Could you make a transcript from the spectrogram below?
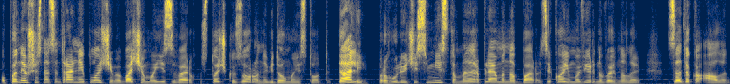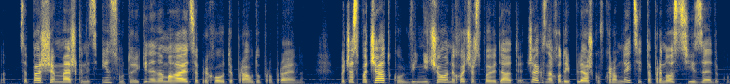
Опинившись на центральній площі, ми бачимо її зверху, з точки зору невідомої істоти. Далі, прогулюючись містом, ми натрапляємо на бар, з якого, ймовірно, вигнали Зедока Аллена. Це перший мешканець Інсмуту, який не намагається приховувати правду про Брайана. Хоча спочатку він нічого не хоче розповідати. Джек знаходить пляшку в крамниці та приносить її Зедоку.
